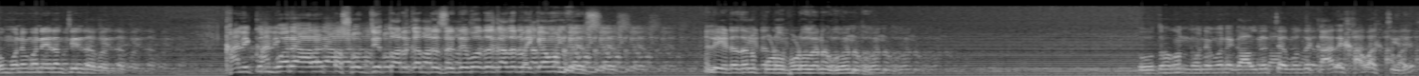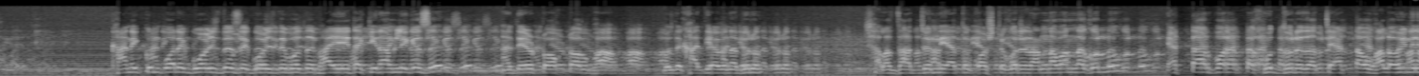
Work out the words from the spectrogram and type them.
ও মনে মনে এরকম চিন্তা করে। খানিকক্ষণ পরে আর একটা সবজির তরকার দিয়েছে দেবো কাদের ভাই কেমন হয়েছে? এটা যেন পড়ো পড়ো কেন গন্ধ। ও তখন মনে মনে গাল দিচ্ছে আর বলতে কারে খাওয়াচ্ছি রে? খানিকক্ষণ পরে গোশ দেছে গোশ দিয়ে বলতে, ভাই, এটা কি নাম লিখেছে? টক টক ভাব। বলতে, খাতি হবে না বেরো এত কষ্ট করে রান্না বান্না করল, একটার পর একটা ধরে যাচ্ছে, একটাও ভালো হয়নি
